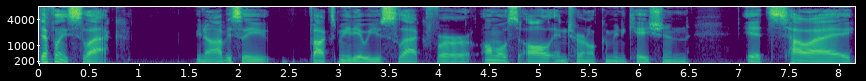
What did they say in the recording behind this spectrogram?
Definitely Slack. You know, obviously, Vox Media we use Slack for almost all internal communication. It's how I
